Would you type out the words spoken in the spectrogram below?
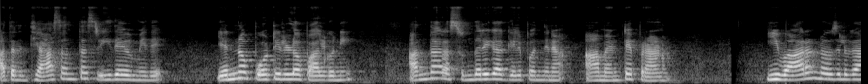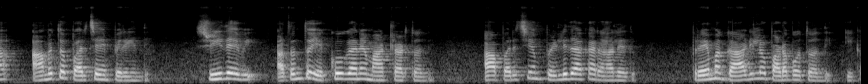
అతని ధ్యాసంతా శ్రీదేవి మీదే. ఎన్నో పోటీలలో పాల్గొని అందాల సుందరిగా గెలుపొందిన ఆమె అంటే ప్రాణం. ఈ వారం రోజులుగా ఆమెతో పరిచయం పెరిగింది. శ్రీదేవి అతనితో ఎక్కువగానే మాట్లాడుతోంది. ఆ పరిచయం పెళ్ళిదాకా రాలేదు. ప్రేమ గాడిలో పడబోతోంది ఇక.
